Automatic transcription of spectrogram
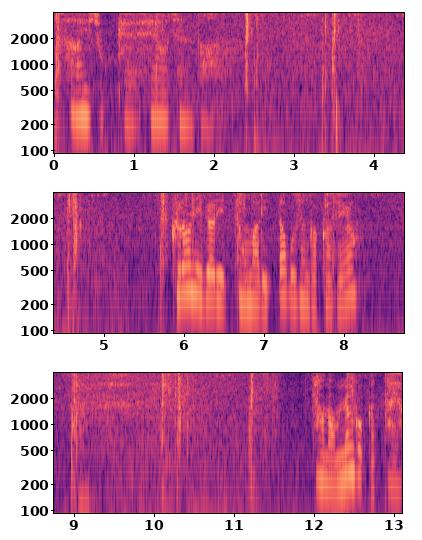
사이좋게 헤어진다. 그런 이별이 정말 있다고 생각하세요? 전 없는 것 같아요.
